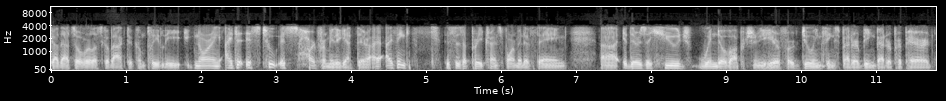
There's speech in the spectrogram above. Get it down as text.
God that's over. Let's go back to completely ignoring. I, it's too. It's hard for me to get there. I, I think this is a pretty transformative thing. Uh, there's a huge window of opportunity here for doing things better, being better prepared,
